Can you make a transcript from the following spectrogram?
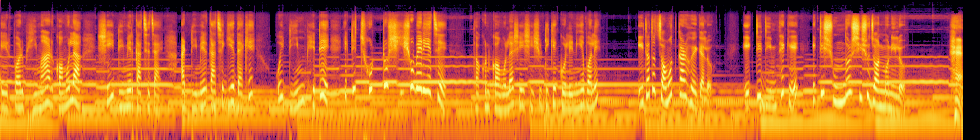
এরপর ভীমা আর কমলা সেই ডিমের কাছে যায় আর ডিমের কাছে গিয়ে দেখে ওই ডিম ফেটে একটি ছোট্ট শিশু বেরিয়েছে। তখন কমলা সেই শিশুটিকে কোলে নিয়ে বলে এটা তো চমৎকার হয়ে গেল। একটি ডিম থেকে একটি সুন্দর শিশু জন্ম নিল। হ্যাঁ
